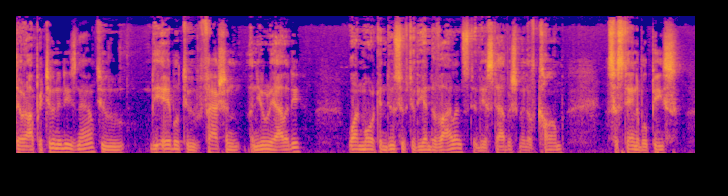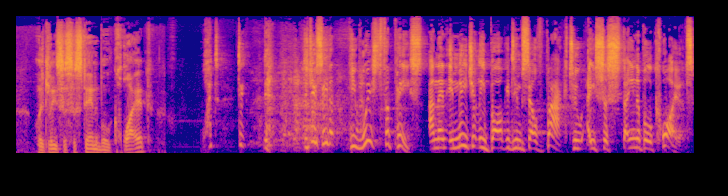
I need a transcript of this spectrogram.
There are opportunities now to be able to fashion a new reality one more conducive to the end of violence, to the establishment of calm, sustainable peace, or at least a sustainable quiet. What? Did, you see that? He wished for peace and then immediately bargained himself back to a sustainable quiet.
